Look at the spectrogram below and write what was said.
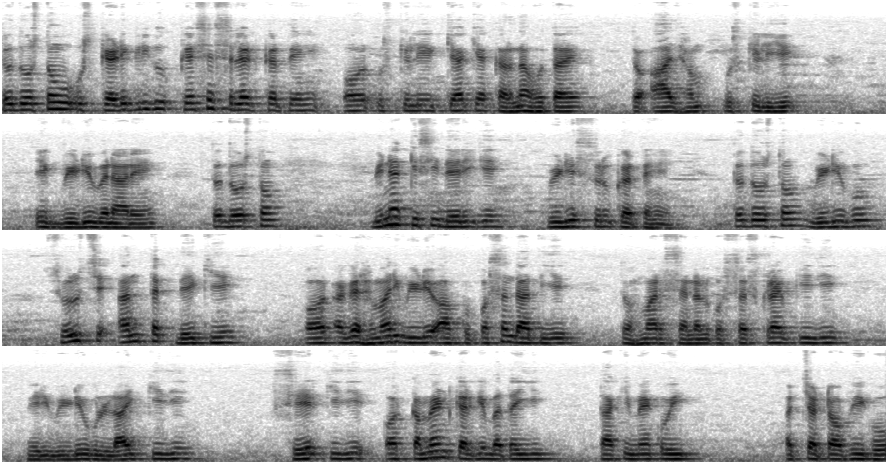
तो दोस्तों, उस कैटेगरी को कैसे सिलेक्ट करते हैं और उसके लिए क्या क्या करना होता है? तो आज हम उसके लिए एक वीडियो बना रहे हैं। तो दोस्तों, बिना किसी देरी के वीडियो शुरू करते हैं। तो दोस्तों वीडियो को शुरू से अंत तक देखिए और अगर हमारी वीडियो आपको पसंद आती है तो हमारे चैनल को सब्सक्राइब कीजिए, मेरी वीडियो को लाइक कीजिए शेयर कीजिए और कमेंट करके बताइए ताकि मैं कोई अच्छा टॉपिक हो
